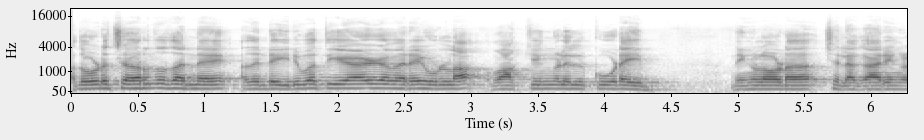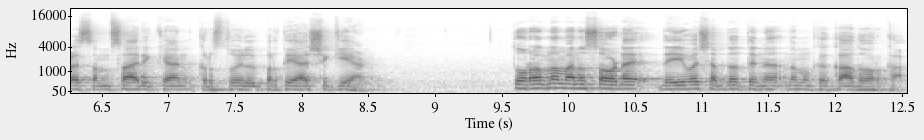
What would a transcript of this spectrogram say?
അതോട് ചേർന്ന് തന്നെ അതിന്റെ ഇരുപത്തിയേഴ് വരെയുള്ള വാക്യങ്ങളിൽ കൂടെയും നിങ്ങളോട് ചില കാര്യങ്ങൾ സംസാരിക്കാൻ ക്രിസ്തുവിൽ പ്രത്യാശിക്കുകയാണ്. തുറന്ന മനസ്സോടെ ദൈവശബ്ദത്തിന് നമുക്ക് കാതോർക്കാം.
